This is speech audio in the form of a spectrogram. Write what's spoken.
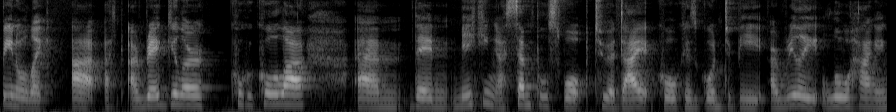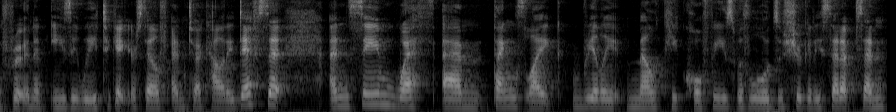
but you know, like a, a, a regular Coca Cola, um, then making a simple swap to a Diet Coke is going to be a really low hanging fruit and an easy way to get yourself into a calorie deficit. And same with um, things like really milky coffees with loads of sugary syrups in.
